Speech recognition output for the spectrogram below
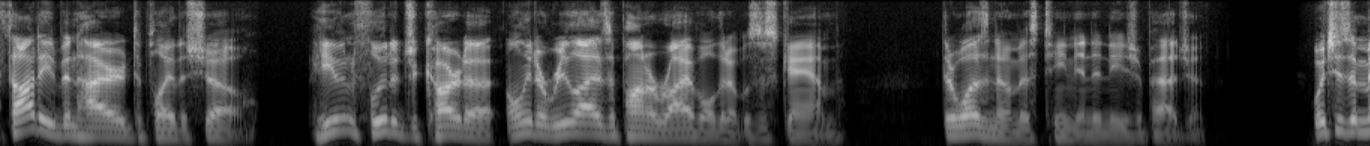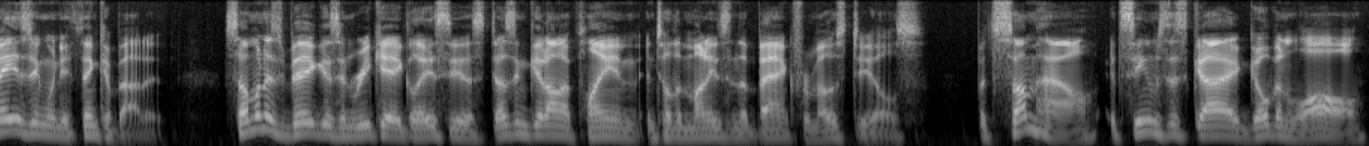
thought he'd been hired to play the show. He even flew to Jakarta only to realize upon arrival that it was a scam. There was no Miss Teen Indonesia pageant. Which is amazing when you think about it. Someone as big as Enrique Iglesias doesn't get on a plane until the money's in the bank for most deals. But somehow, it seems this guy, Gobin Lal,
